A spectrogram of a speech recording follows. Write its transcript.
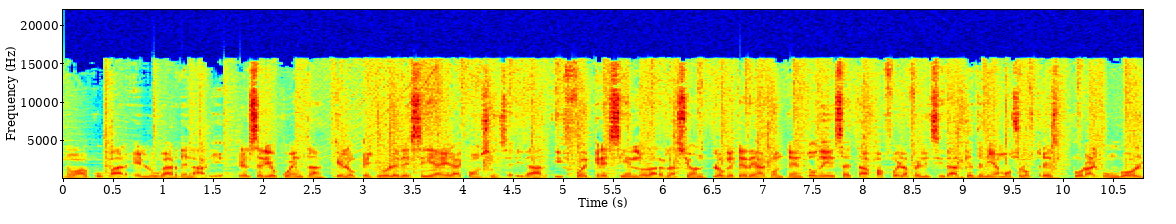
no a ocupar el lugar de nadie. Él se dio cuenta que lo que yo le decía era con sinceridad y fue creciendo la relación. Lo que te deja contento de esa etapa fue la felicidad que teníamos los tres por algún gol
